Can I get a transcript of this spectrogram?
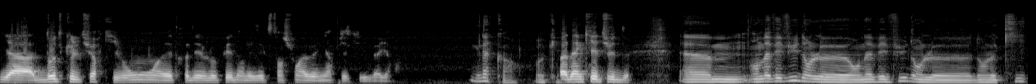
Il y a d'autres cultures qui vont être développées dans les extensions à venir, puisqu'il va y avoir. D'accord, ok. Pas d'inquiétude. Euh, on avait vu dans le, on avait vu dans le, dans le kit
